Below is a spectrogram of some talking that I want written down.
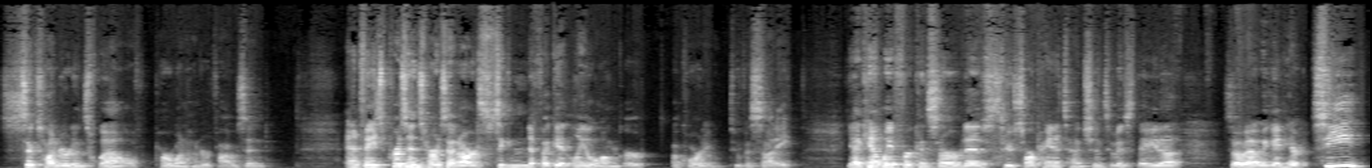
612 per 100,000, and face prison terms that are significantly longer, according to the study. Yeah, I can't wait for conservatives to start paying attention to this data so that we can hear, see,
